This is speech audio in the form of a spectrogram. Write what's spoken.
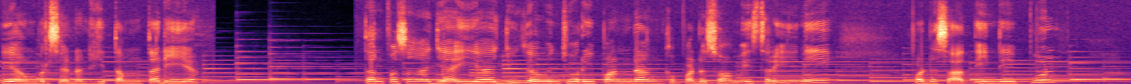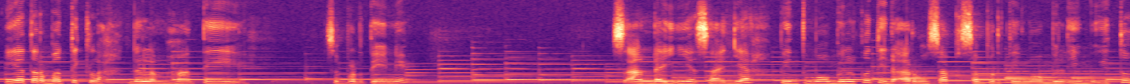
yang bersedan hitam tadi ya. Tanpa sengaja ia juga mencuri pandang kepada suami istri ini. Pada saat ini pun ia terbetiklah dalam hati seperti ini. Seandainya saja pintu mobilku tidak rusak seperti mobil ibu itu,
